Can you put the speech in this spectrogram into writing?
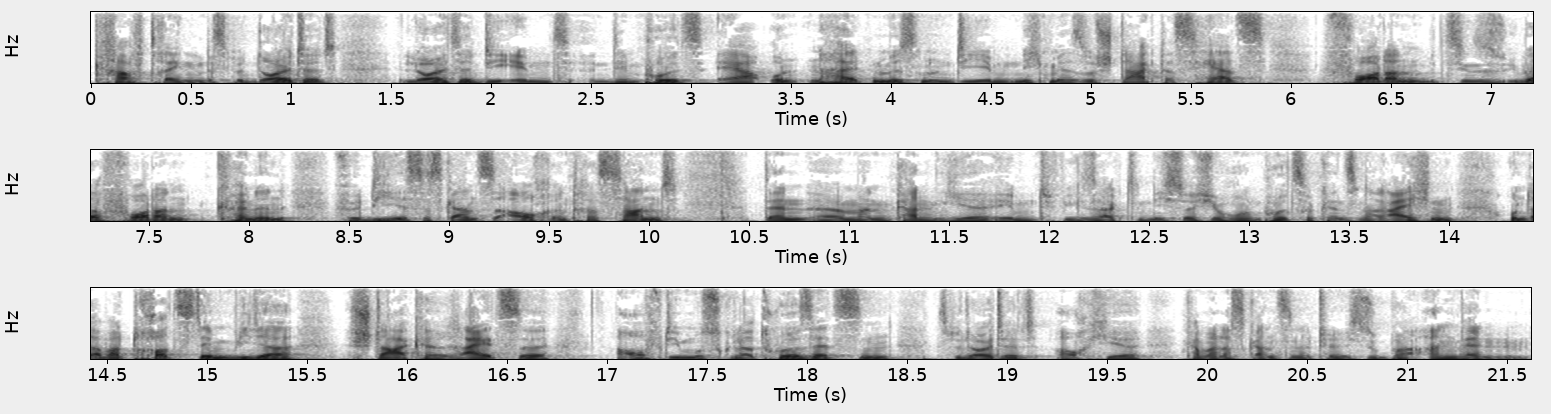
Krafttraining. Das bedeutet, Leute, die eben den Puls eher unten halten müssen und die eben nicht mehr so stark das Herz fordern bzw. überfordern können, für die ist das Ganze auch interessant, denn äh, man kann hier eben, wie gesagt, nicht solche hohen Pulsfrequenzen erreichen und aber trotzdem wieder starke Reize auf die Muskulatur setzen. Das bedeutet, auch hier kann man das Ganze natürlich super anwenden.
